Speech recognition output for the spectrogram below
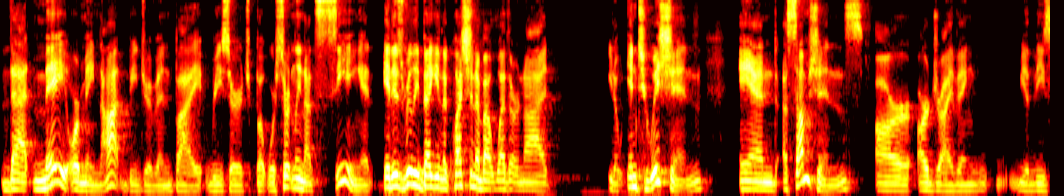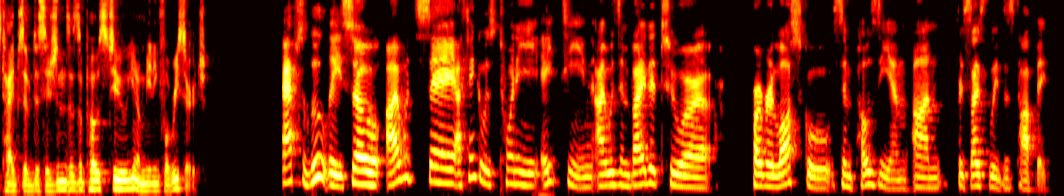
that may or may not be driven by research, but we're certainly not seeing it. It is really begging the question about whether or not, you know, intuition and assumptions are are driving you know, these types of decisions as opposed to you know meaningful research absolutely so i would say i think it was 2018 i was invited to a harvard law school symposium on precisely this topic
